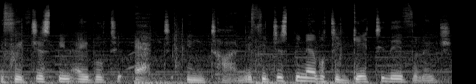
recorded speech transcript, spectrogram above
if we'd just been able to act in time, if we'd just been able to get to their village,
